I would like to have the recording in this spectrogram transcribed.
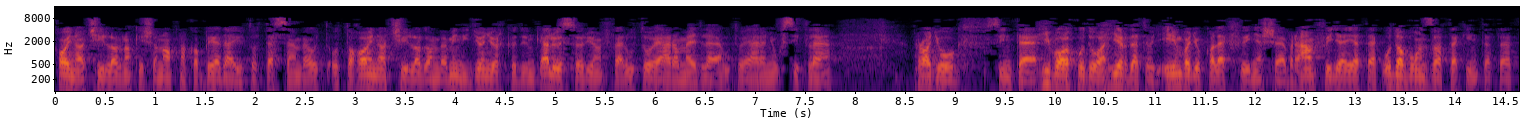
hajnalcsillagnak és a napnak a példája jutott eszembe. Ott, ott a hajnalcsillag, amiben mindig gyönyörködünk, először jön fel, utoljára megy le, utoljára nyugszik le, ragyog, szinte hivalkodóan hirdeti, hogy én vagyok a legfényesebb, rám figyeljetek, oda vonzza a tekintetet,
